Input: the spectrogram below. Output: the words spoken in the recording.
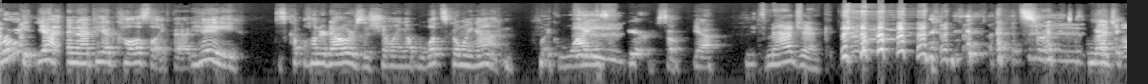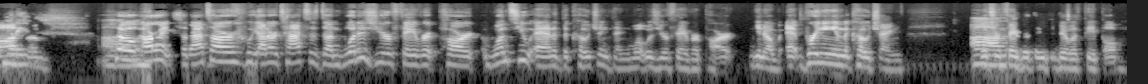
right, yeah, and I've had calls like that. Hey, this couple hundred dollars is showing up. What's going on? Like, why is it here? So, yeah, it's magic. that's right, magic that's money. Um, so, all right, so that's our we got our taxes done. What is your favorite part once you added the coaching thing? What was your favorite part? You know, bringing in the coaching. What's um, your favorite thing to do with people?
